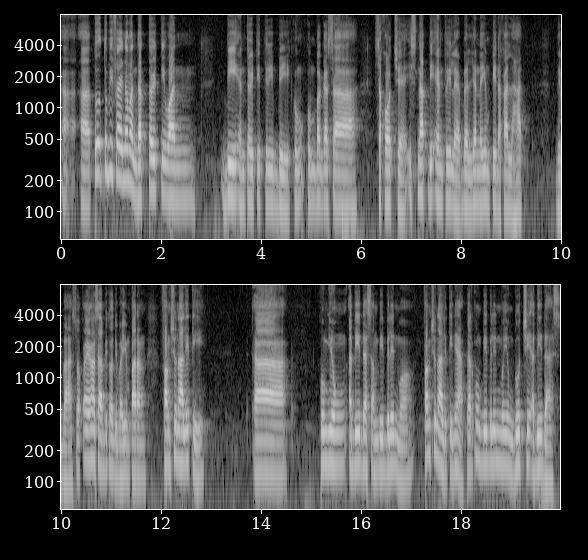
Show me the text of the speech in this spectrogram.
uh, uh, to to be fair naman that 31B and 33B kum, kumbaga sa sa kotse is not the entry level yan na yung pinakalahat 'di ba so kaya nga sabi ko 'di ba yung parang functionality ah, kung yung Adidas ang bibilin mo, functionality niya. Pero kung bibilin mo yung Gucci Adidas,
